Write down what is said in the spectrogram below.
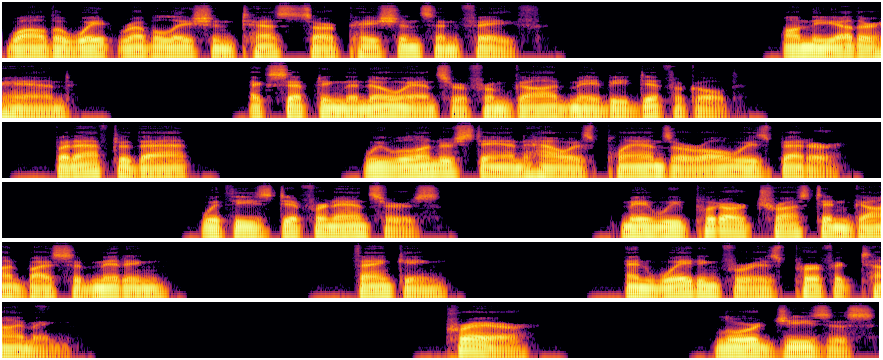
While the wait revelation tests our patience and faith. On the other hand, accepting the no answer from God may be difficult. But after that, we will understand how His plans are always better. With these different answers, may we put our trust in God by submitting, thanking, and waiting for His perfect timing. Prayer Lord Jesus,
